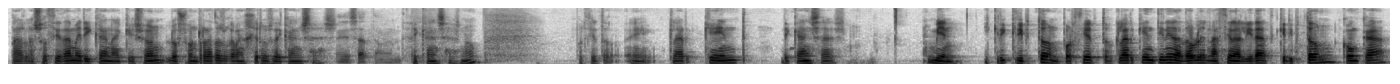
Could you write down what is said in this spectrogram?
para la sociedad americana, que son los honrados granjeros de Kansas. Exactamente. De Kansas, ¿no? Por cierto, eh, Clark Kent de Kansas. Bien, y Krypton, por cierto, Clark Kent tiene la doble nacionalidad, Krypton con K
